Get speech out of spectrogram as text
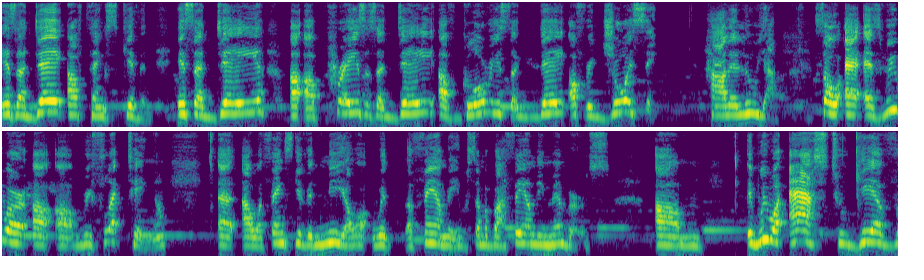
is a day of thanksgiving. It's a day uh, of praise. It's a day of glory. It's a day of rejoicing. Hallelujah. So as we were uh, uh, reflecting at our Thanksgiving meal with the family, some of our family members, um, we were asked to give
